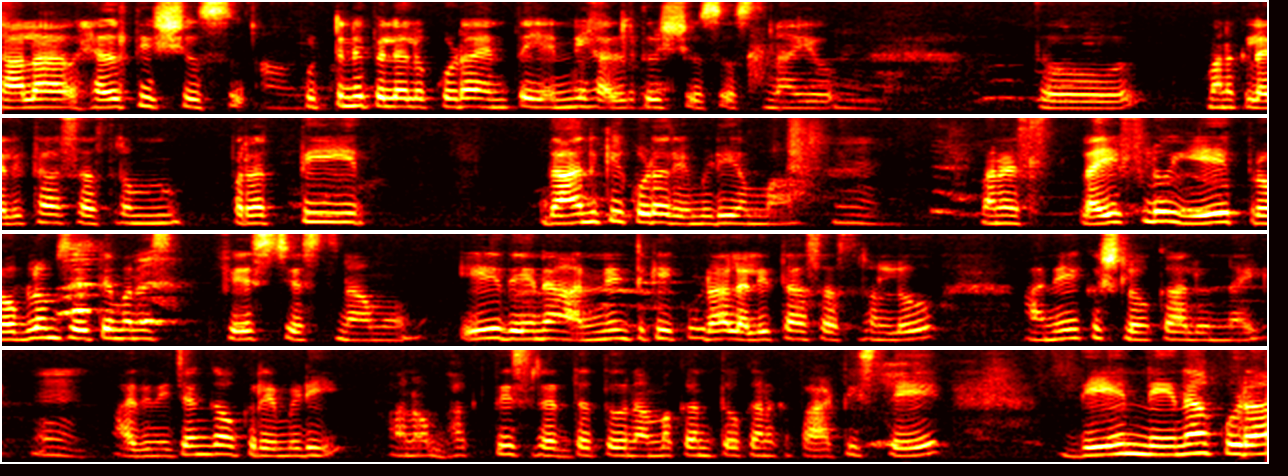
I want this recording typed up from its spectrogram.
చాలా హెల్త్ ఇష్యూస్ పుట్టిన పిల్లలకు కూడా ఎంత ఎన్ని హెల్త్ ఇష్యూస్ వస్తున్నాయో. సో మనకు లలితా శాస్త్రం ప్రతి దానికి కూడా రెమెడీ అమ్మా. మన లైఫ్లో ఏ ప్రాబ్లమ్స్ అయితే మనం ఫేస్ చేస్తున్నామో ఏదైనా అన్నింటికీ కూడా లలితా శాస్త్రంలో అనేక శ్లోకాలు ఉన్నాయి అది నిజంగా ఒక రెమెడీ. మనం భక్తి శ్రద్ధతో నమ్మకంతో కనుక పాటిస్తే దేన్నైనా కూడా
